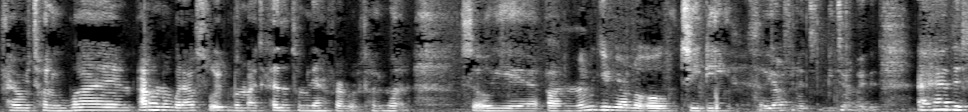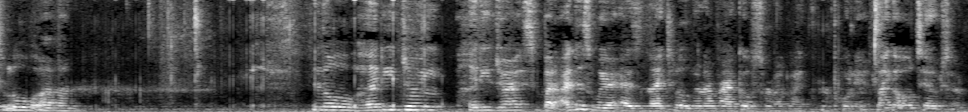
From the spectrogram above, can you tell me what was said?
Forever 21. I don't know what else was, but my cousin told me they have Forever 21. So yeah, um, let me give y'all a little TD. So y'all finna be doing like this. I had this little um little hoodie joint, hoodie dress, but I just wear it as night clothes whenever I go somewhere like important, like a hotel or something.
